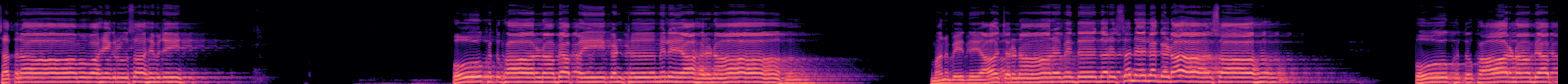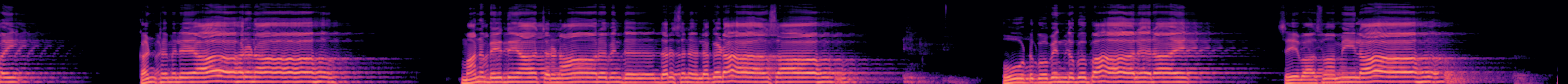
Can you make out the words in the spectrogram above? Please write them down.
ਸਤਨਾਮ ਵਾਹਿਗੁਰੂ ਸਾਹਿਬ ਜੀ। ਪੋਖ ਤੁਖਾਰ ਨਾ ਵਿਆਪਈ ਕੰਠ ਮਿਲਿਆ ਹਰਨਾਹ। ਮਨ ਬੇਦਿਆ ਚਰਨਾਰ ਵਿੰਦ ਦਰਸ਼ਨ ਲਗੜਾ ਸਾਹ। ਪੋਖ ਤੁਖਾਰ ਨਾ ਵਿਆਪਈ ਕੰਠ ਮਿਲਿਆ ਹਰਨਾਹ। ਮਨ ਬੇਦਿਆ ਚਰਨਾਰ ਬਿੰਦ ਦਰਸ਼ਨ ਲਗੜਾ ਸਾਹ। ਊਟ ਗੋਬਿੰਦ ਗੋਪਾਲ ਰਾਏ ਸੇਵਾ ਸੁਆਮੀ ਲਾਹ।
